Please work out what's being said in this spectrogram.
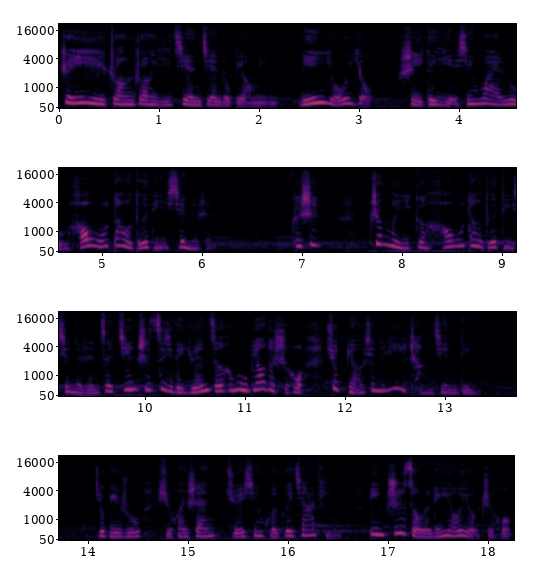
这一桩桩一件件都表明，林有有是一个野心外露、毫无道德底线的人。可是，这么一个毫无道德底线的人，在坚持自己的原则和目标的时候，却表现得异常坚定。就比如许幻山决心回归家庭，并支走了林有有之后，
